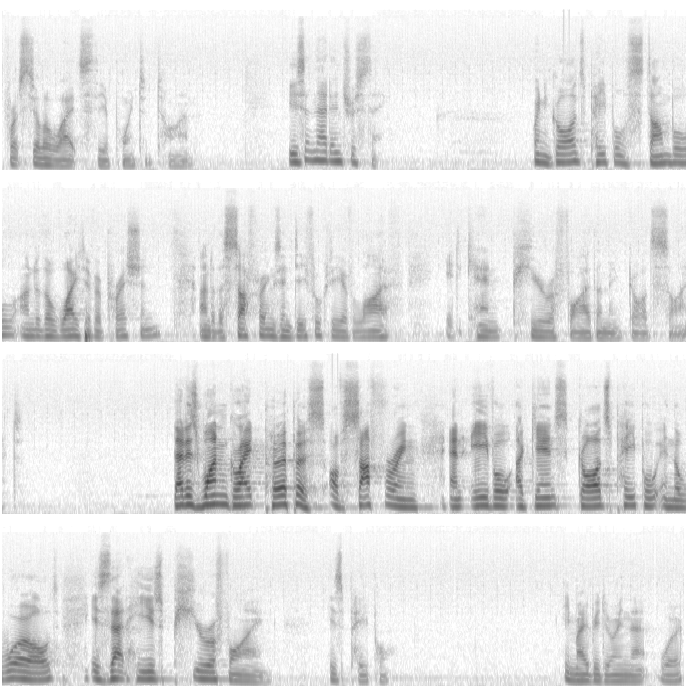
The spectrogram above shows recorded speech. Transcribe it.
for it still awaits the appointed time. Isn't that interesting? When God's people stumble under the weight of oppression, under the sufferings and difficulty of life, it can purify them in God's sight. That is one great purpose of suffering and evil against God's people in the world is that he is purifying his people. He may be doing that work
